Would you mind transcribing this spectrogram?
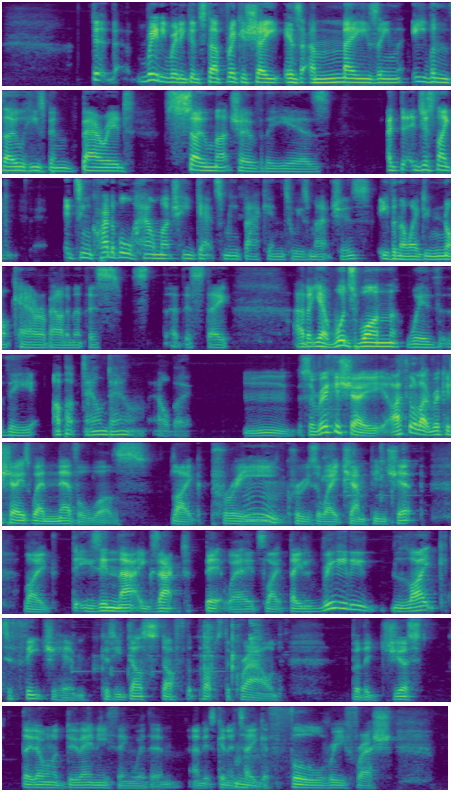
D- really, really good stuff. Ricochet is amazing, even though he's been buried so much over the years. It just like it's incredible how much he gets me back into his matches, even though I do not care about him at this at this state. Uh, but yeah, Woods won with the up, up, down, down elbow. Mm. So Ricochet, I feel like Ricochet is where Neville was, like pre mm. cruiserweight championship. Like he's in that exact bit where it's like they really like to feature him because he does stuff that pops the crowd, but they just they don't want to do anything with him, and it's going to take mm. a full refresh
